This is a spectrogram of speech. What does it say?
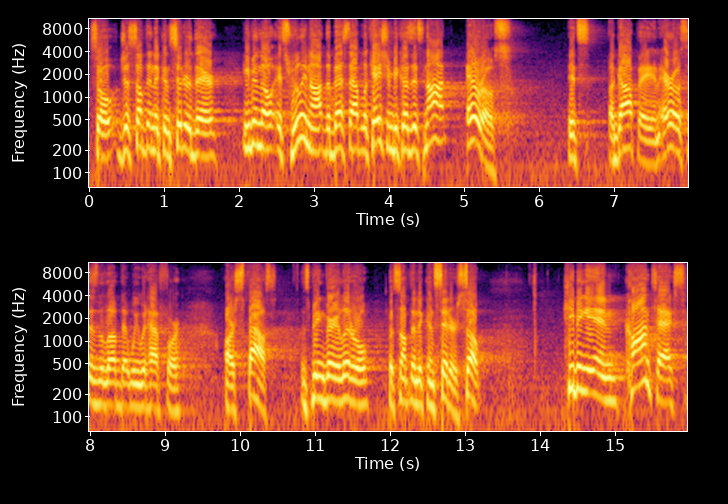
so just something to consider there, even though it's really not the best application because it's not eros. It's agape, and eros is the love that we would have for our spouse. It's being very literal, but something to consider. So, keeping it in context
